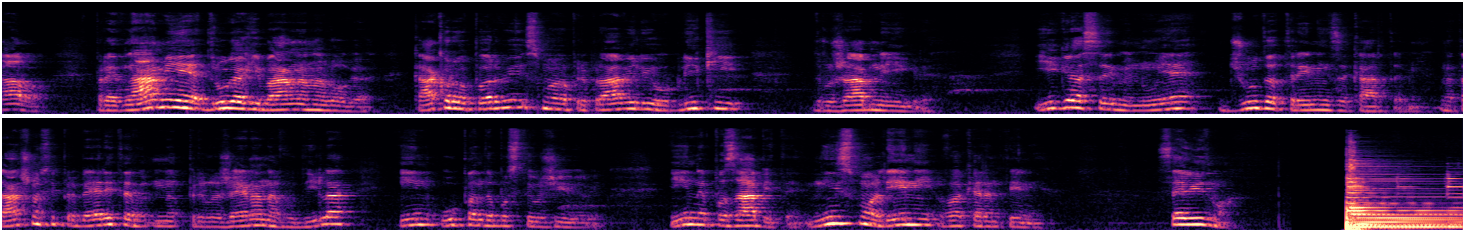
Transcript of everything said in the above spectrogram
Zdravo. Pred nami je druga gibalna naloga. Kakor v prvi smo jo pripravili v obliki družabne igre. Igra se imenuje Judo trening za kartami. Natančno si preberite priložena navodila in upam, da boste uživali. In ne pozabite, nismo leni v karanteni. Se vidimo! Thank you.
